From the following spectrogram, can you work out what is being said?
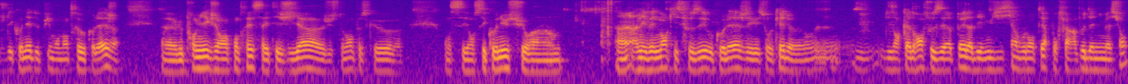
je les connais depuis mon entrée au collège. Euh, le premier que j'ai rencontré, ça a été Gia, justement, parce que euh, on s'est on s'est connu sur un, un, événement qui se faisait au collège et sur lequel euh, les encadrants faisaient appel à des musiciens volontaires pour faire un peu d'animation.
